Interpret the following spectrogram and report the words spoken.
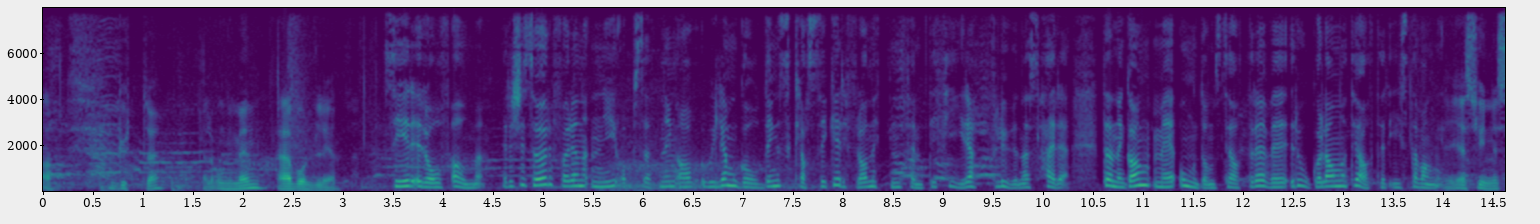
at gutter, eller unge menn, er voldelige. Sier Rolf Alme, regissør for en ny oppsetning av William Goldings klassiker fra 1954, 'Fluenes herre'. Denne gang med Ungdomsteatret ved Rogaland teater i Stavanger. Jeg synes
